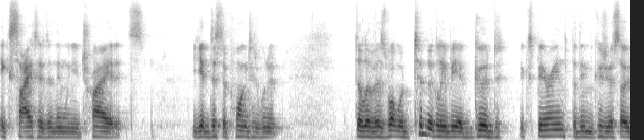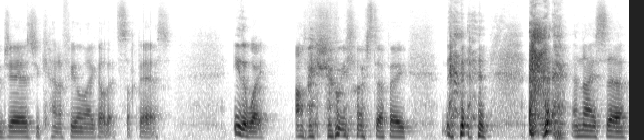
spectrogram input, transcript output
excited and then when you try it, it's you get disappointed when it delivers what would typically be a good experience, but then because you're so jazzed, you kind of feel like, oh, that sucked ass. Either way, I'll make sure we post up a a nice, uh,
